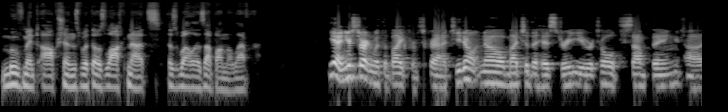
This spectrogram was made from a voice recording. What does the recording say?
movement options with those lock nuts as well as up on the lever. Yeah, and you're starting with the bike from scratch. You don't know much of the history. You were told something, uh,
